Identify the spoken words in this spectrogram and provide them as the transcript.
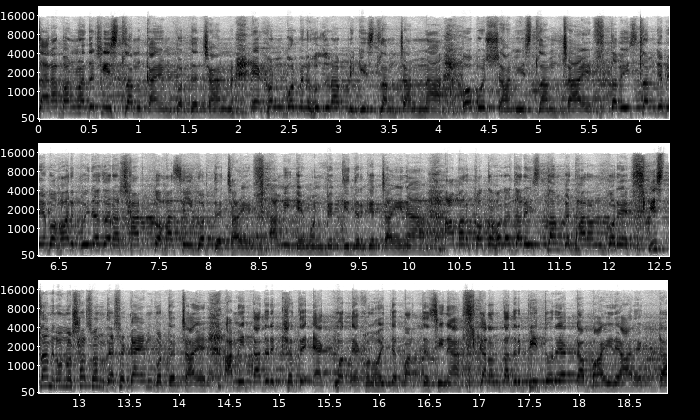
যারা বাংলাদেশে ইসলাম কায়েম করতে চান, এখন বলবেন, হুজুর, আপনি কি ইসলাম চান না? অবশ্যই আমি ইসলাম চাই। তবে ইসলামকে ব্যবহার করে যারা স্বার্থ হাসিল করতে চায়, আমি এমন ব্যক্তিদেরকে চাই না। আমার কথা হলো, যারা ইসলামকে ধারণ করে ইসলামের অনুশাসন দেশে কায়েম করতে চায়, আমি তাদের সাথে একমত এখন হইতে পারতেছি না, কারণ তাদের ভিতরে একটা, বাইরে আরেকটা।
